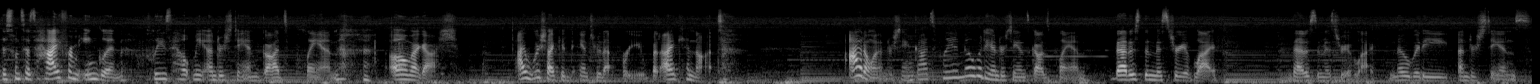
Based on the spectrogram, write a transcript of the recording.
This one says, "Hi from England. Please help me understand God's plan." oh my gosh. I wish I could answer that for you, but I cannot. I don't understand God's plan. Nobody understands God's plan. That is the mystery of life. That is the mystery of life. Nobody understands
